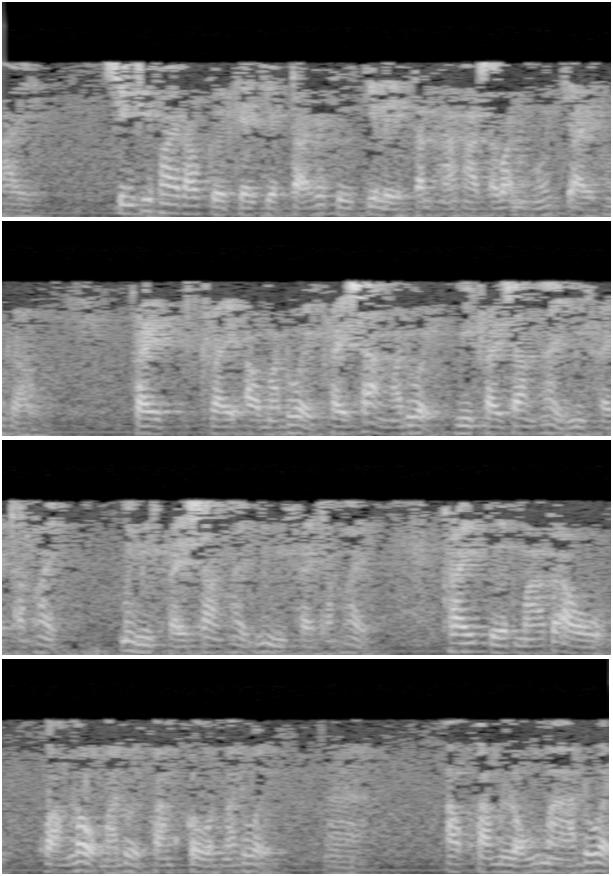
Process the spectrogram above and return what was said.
าย สิ่งที่พายเราเกิดแก่เจ็บตายก็คือกิเลสตัณหาอาสวะในหัวใจของเรา ใครใครเอามาด้วย ใครสร้างมาด้วย มีใครสร้างให้ มีใครทำให้ ไม่มีใครสร้างให้ ไม่มีใครทำให้ ใครเกิดมาก็เอาความโลภมาด้วย ความโกรธมาด้วยเอาความหลงมาด้วย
